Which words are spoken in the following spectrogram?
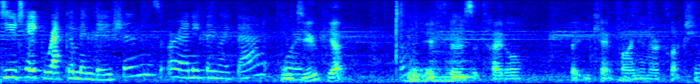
Do you take recommendations or anything like that? We Or- do, yep. If there's a title that you can't find in our collection,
